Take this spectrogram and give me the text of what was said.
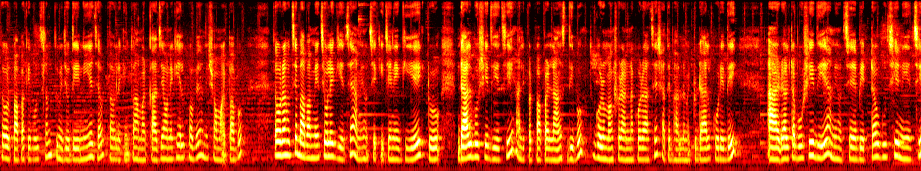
তো ওর পাপাকে বলছিলাম, তুমি যদি নিয়ে যাও তাহলে কিন্তু আমার কাজে অনেক হেল্প হবে, আমি সময় পাবো। তো ওরা হচ্ছে বাবা মেয়ে চলে গিয়েছে, আমি হচ্ছে কিচেনে গিয়ে একটু ডাল বসিয়ে দিয়েছি, আলিপার পাপার লাঞ্চ দিব। গরু মাংস রান্না করা আছে, সাথে ভাবলাম একটু ডাল করে দিই। আর ডালটা বসিয়ে দিয়ে আমি হচ্ছে বেডটাও গুছিয়ে নিয়েছি।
